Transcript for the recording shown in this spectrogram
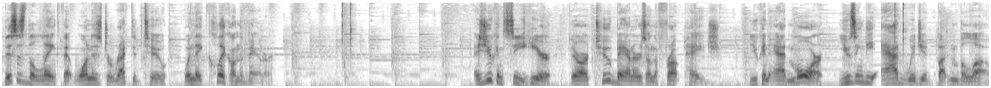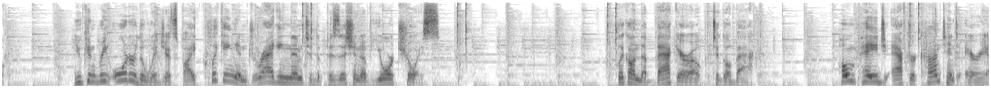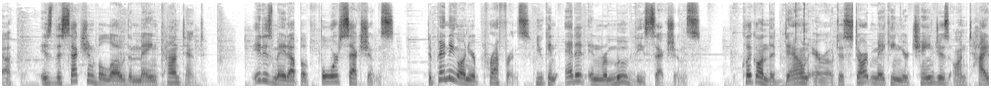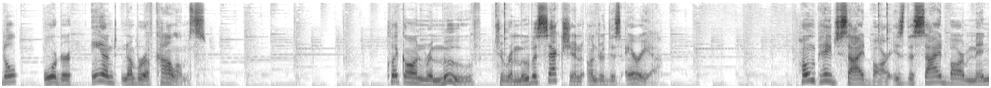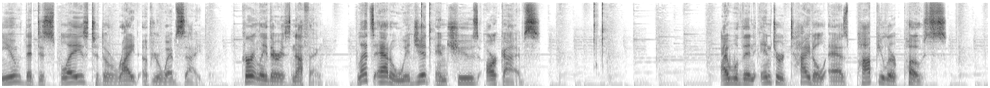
This is the link that one is directed to when they click on the banner. As you can see here, there are two banners on the front page. You can add more using the Add Widget button below. You can reorder the widgets by clicking and dragging them to the position of your choice. Click on the back arrow to go back. Homepage after Content area is the section below the main content. It is made up of four sections. Depending on your preference, you can edit and remove these sections. Click on the down arrow to start making your changes on title, order, and number of columns. Click on Remove to remove a section under this area. Homepage Sidebar is the sidebar menu that displays to the right of your website. Currently there is nothing. Let's add a widget and choose Archives. I will then enter title as Popular Posts.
